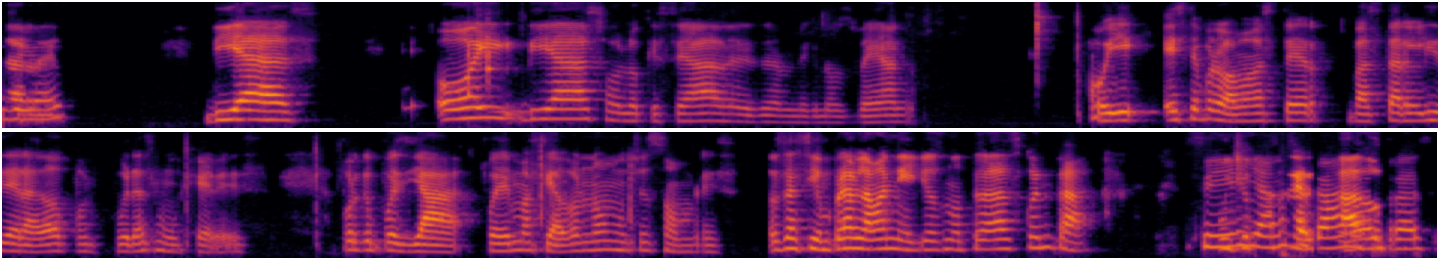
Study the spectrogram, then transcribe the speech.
tardes. días. días, hoy, días o lo que sea, desde donde nos vean. Hoy este programa va a estar, va a estar liderado por puras mujeres, porque pues ya fue demasiado, ¿no? Muchos hombres. O sea, siempre hablaban ellos, ¿no te das cuenta? Sí, Mucho ya nos tocaba a patriarcado. nosotras.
